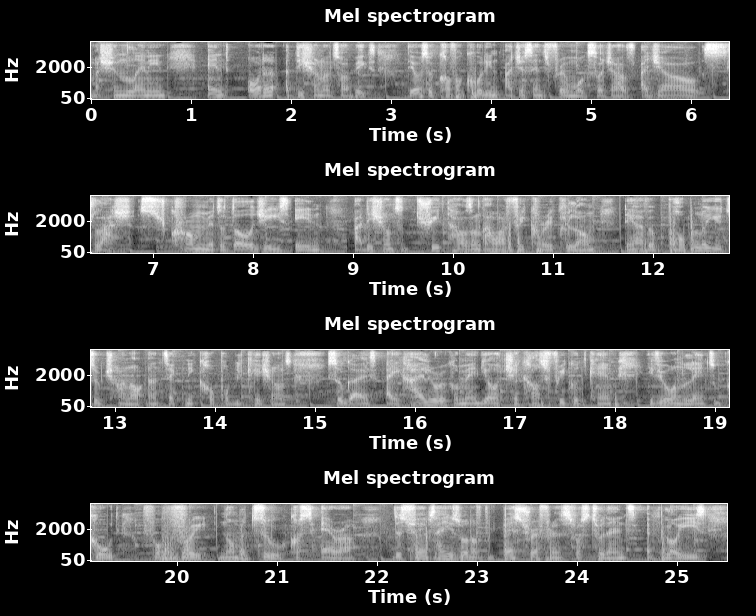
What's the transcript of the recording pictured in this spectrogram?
machine learning, and other additional topics. They also cover coding adjacent frameworks such as Agile slash Scrum methodologies. In addition to 3,000 hour free curriculum, they have a popular YouTube channel and technical publications. So guys, I highly recommend you all check out Free Code Camp if you want to learn to code for free. Number two, Coursera. This website is one of the best references for students, employees,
